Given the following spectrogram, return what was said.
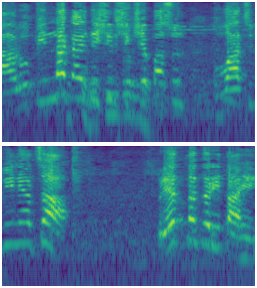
आरोपींना कायदेशीर शिक्षेपासून वाचविण्याचा प्रयत्न करीत आहे.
